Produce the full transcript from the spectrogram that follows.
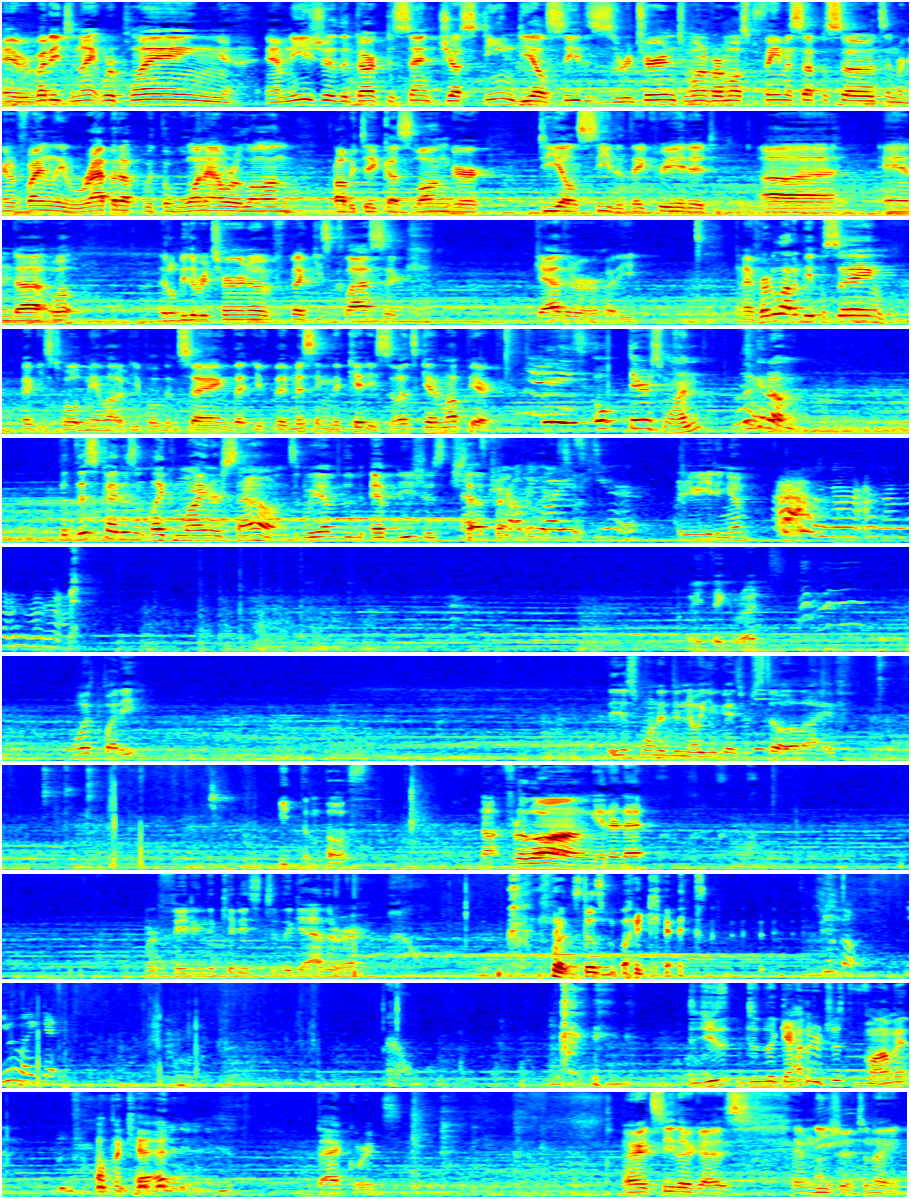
Hey everybody, tonight we're playing Amnesia The Dark Descent Justine DLC. This is a return to one of our most famous episodes, and we're going to finally wrap it up with the one hour long, probably take us longer, DLC that they created. Uh, and, uh, well, it'll be the return of Becky's classic Gatherer hoodie. And I've heard a lot of people saying, Becky's told me a lot of people have been saying that you've been missing the kitties, so let's get them up here. Kitties! Oh, there's one. Look at him. But this guy doesn't like minor sounds, and we have the amnesia That's soundtrack probably going, why he's here. Are you eating him? What do you think, Ruds? What, buddy? They just wanted to know you guys were still alive. Eat them both. Not for long, Internet. We're feeding the kitties to the gatherer. Ruds doesn't like it. Hugo, you like it. Did you? Did the gatherer just vomit up a cat backwards? All right, see you there, guys. Amnesia tonight.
